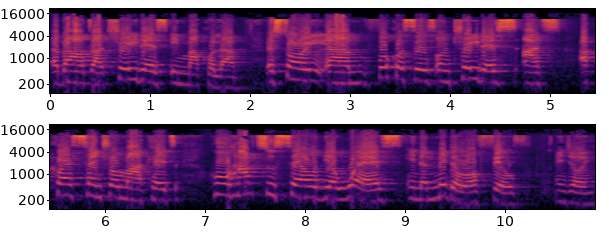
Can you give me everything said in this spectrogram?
about our traders in Makola. A story um, focuses on traders at Central Market who have to sell their wares in the middle of filth. Enjoy.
